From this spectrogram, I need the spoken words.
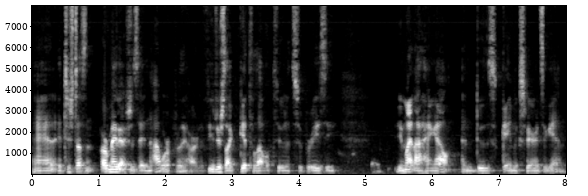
and it just doesn't, or maybe I should say not work really hard. If you just like get to level two and it's super easy, you might not hang out and do this game experience again.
